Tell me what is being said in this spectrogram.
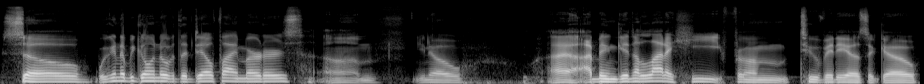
So we're gonna be going over the Delphi murders. Um, you know, I I've been getting a lot of heat from two videos ago.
